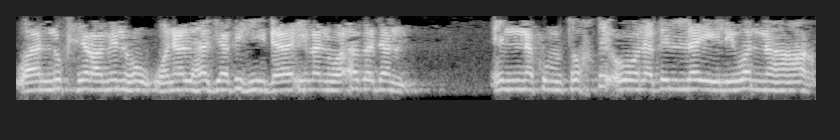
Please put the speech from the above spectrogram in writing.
وأن نكثر منه ونلهج به دائما وأبدا. إنكم تخطئون بالليل والنهار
